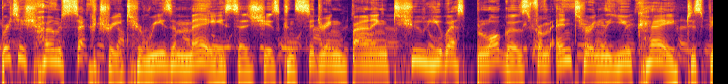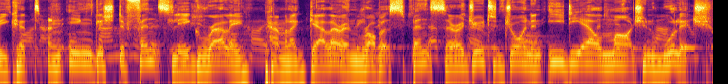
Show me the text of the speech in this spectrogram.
British Home Secretary Theresa May says she is considering banning two US bloggers from entering the UK to speak at an English Defence League rally. Pamela Geller and Robert Spencer are due to join an EDL march in Woolwich.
